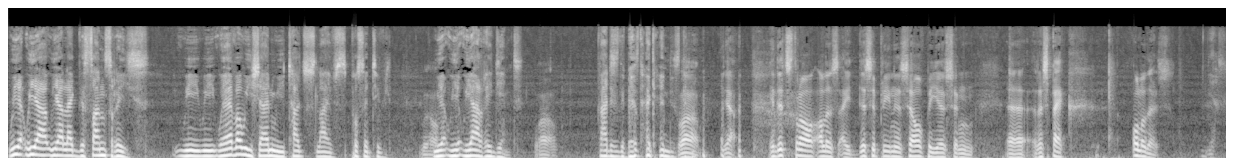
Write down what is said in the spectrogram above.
We are, we are, we are like the sun's rays. We, we, wherever we shine, we touch lives positively. Wow. We, are, we, are, we are radiant. Wow. That is the best I can describe. Wow. Ja. En dit straal alles uit. Dissipline, selfbeheersing, uh respect, all of those. Yes.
